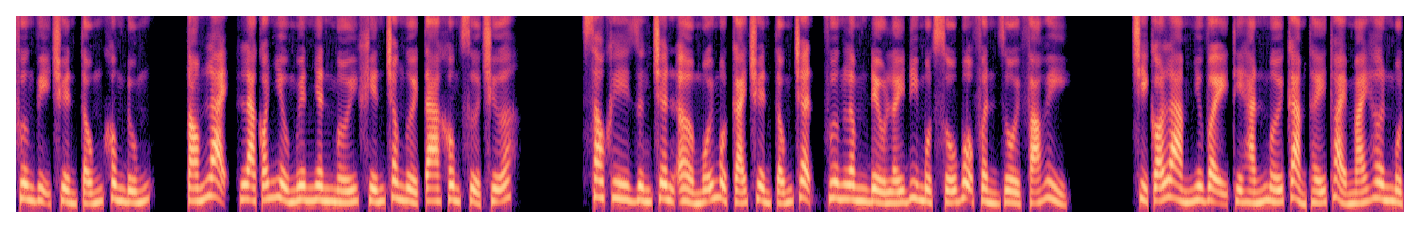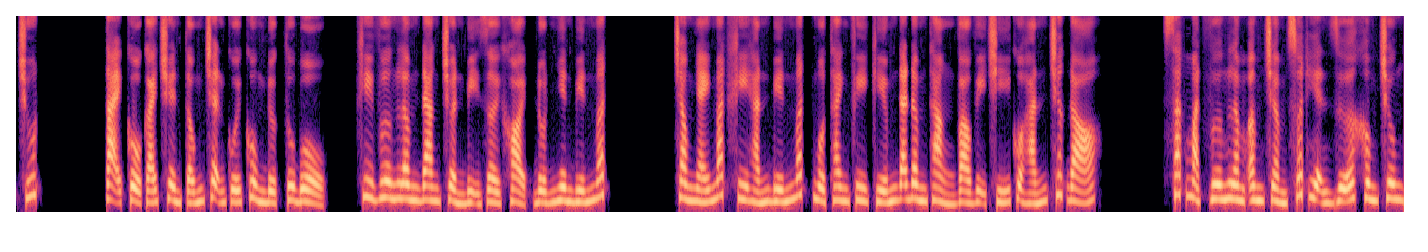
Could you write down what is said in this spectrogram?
phương vị truyền tống không đúng. Tóm lại, là có nhiều nguyên nhân mới khiến cho người ta không sửa chữa. Sau khi dừng chân ở mỗi một cái truyền tống trận, Vương Lâm đều lấy đi một số bộ phận rồi phá hủy. Chỉ có làm như vậy thì hắn mới cảm thấy thoải mái hơn một chút. Tại cổ cái truyền tống trận cuối cùng được tu bổ, khi Vương Lâm đang chuẩn bị rời khỏi, đột nhiên biến mất. Trong nháy mắt khi hắn biến mất một thanh phi kiếm đã đâm thẳng vào vị trí của hắn trước đó. Sắc mặt Vương Lâm âm trầm xuất hiện giữa không trung,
